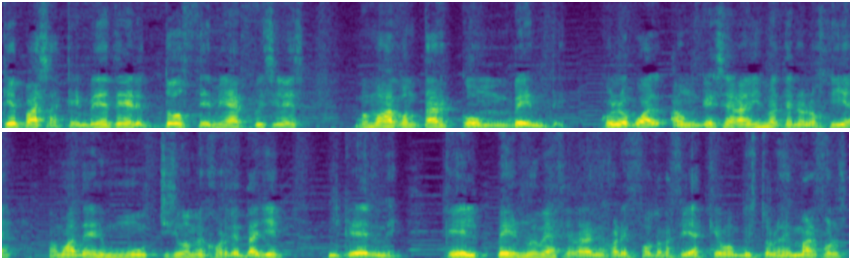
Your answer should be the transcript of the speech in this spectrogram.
¿Qué pasa? Que en vez de tener 12 megapíxeles, vamos a contar con 20. Con lo cual, aunque sea la misma tecnología, vamos a tener muchísimo mejor detalle. Y creedme, que el P9 hace las mejores fotografías que hemos visto en los smartphones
